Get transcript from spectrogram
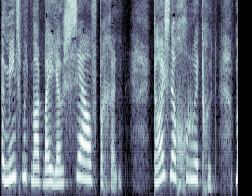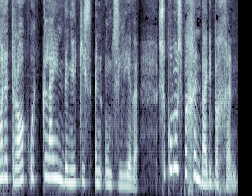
'n Mens moet maar by jouself begin. Daai's nou groot goed, maar dit raak ook klein dingetjies in ons lewe. So kom ons begin by die begin.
